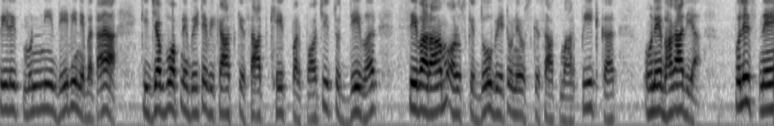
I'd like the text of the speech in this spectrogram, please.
पीड़ित मुन्नी देवी ने बताया कि जब वो अपने बेटे विकास के साथ खेत पर पहुँची तो देवर सेवाराम और उसके दो बेटों ने उसके साथ मारपीट कर उन्हें भगा दिया। पुलिस ने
